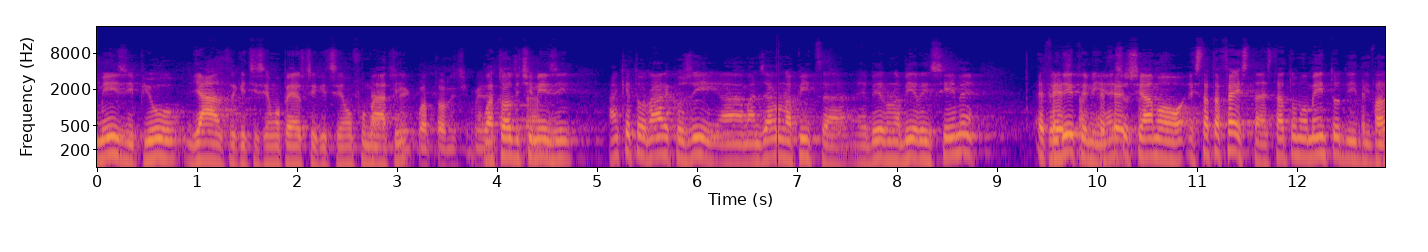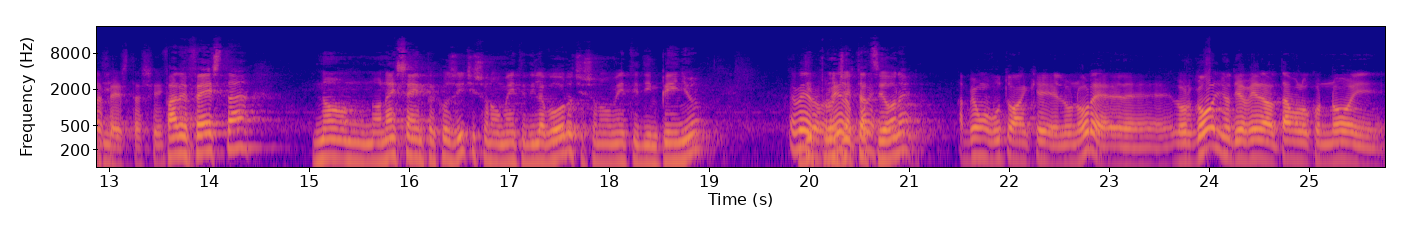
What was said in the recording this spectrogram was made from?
mesi più gli altri che ci siamo persi, che ci siamo fumati. Eh, 14 mesi. 14 mesi, anche tornare così a mangiare una pizza e bere una birra insieme. È Credetemi, festa, è. Siamo, è stata festa, è stato un momento di, di fare di, festa. Sì. Fare festa non, non, è sempre così, ci sono momenti di lavoro, ci sono momenti di impegno, vero, di progettazione. abbiamo avuto anche l'onore, eh, l'orgoglio di avere al tavolo con noi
